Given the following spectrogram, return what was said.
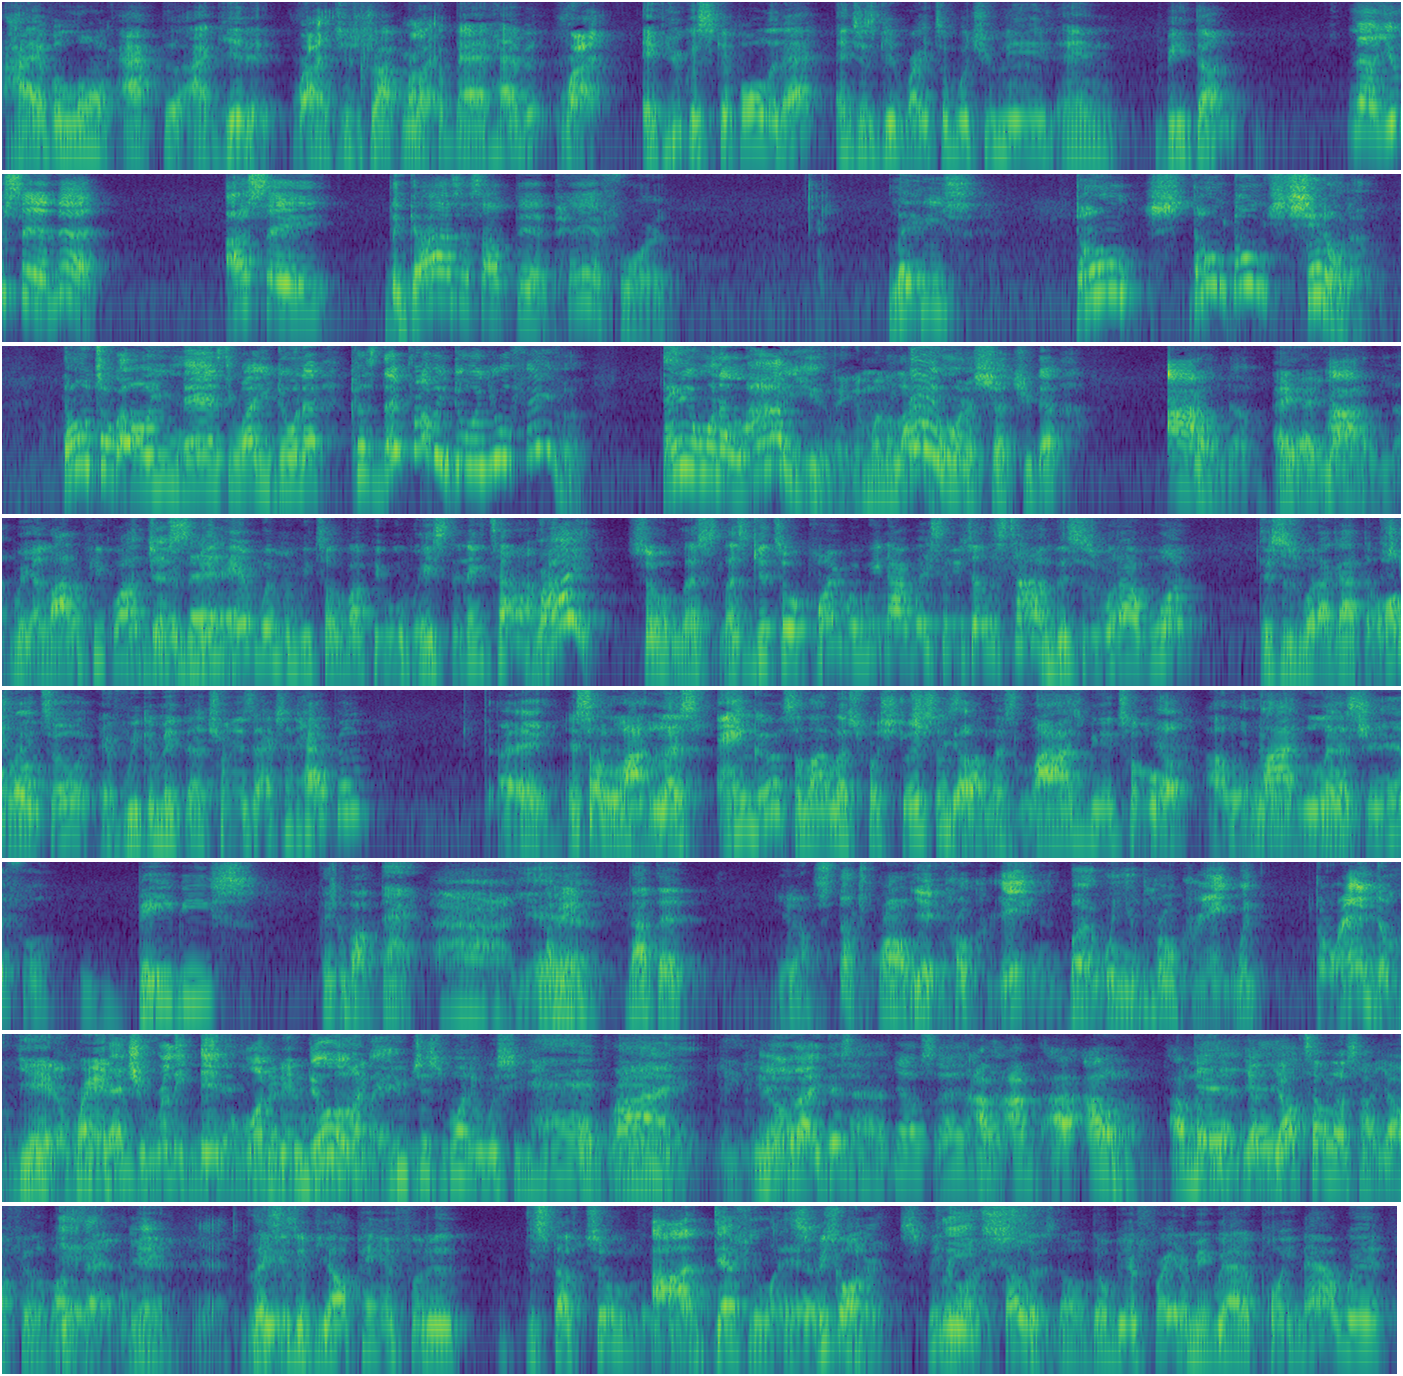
however long after I get it, Right, right. just drop you like a bad habit. Right. If you could skip all of that and just get right to what you need and be done, Now you saying that, I say the guys that's out there paying for it, ladies, don't don't don't shit on them. Don't talk. Oh, you nasty. Why you doing that? Because they're probably doing you a favor. They didn't want to lie to you. they didn't want to lie. They didn't want to shut you down. I don't know. Hey, hey, I don't know. We a lot of people out there, men and women. We talk about people wasting their time. Right. So let's let's get to a point where we're not wasting each other's time. This is what I want. This is what I got to offer. Straight to it. If we can make that transaction happen, Hey. it's a lot less anger. It's a lot less frustration. It's a lot less lies being told. Yup. A You lot know less what you're here for. babies. Think about that. Ah, yeah. I mean, not that you know. there's nothing wrong Yeah. with procreating, but when you procreate with the random Yeah, the random that you really didn't want you to didn't do want. it with, You just wanted what she had. and, right? you know, like this, you know what I'm saying? I'm, I'm, I, I don't know. I don't know. Yeah, Y- yeah. y'all tell us how y'all feel about that. I mean, yeah. ladies, if y'all paying for the the stuff too, Oh, I definitely want to hear. speak on it. Speak Please. on it, fellas. Don't don't be afraid. I mean, we're at a point now where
